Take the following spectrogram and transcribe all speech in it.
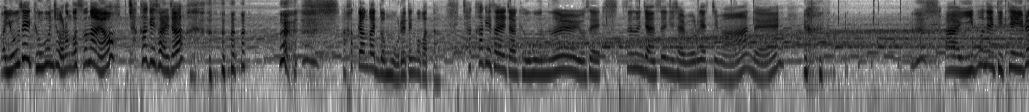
아, 요새 교훈 저런 거 쓰나요? 착하게 살자? 아, 학교 안 간지 너무 오래된 것 같다. 착하게 살자 교훈을 요새 쓰는지 안 쓰는지 잘 모르겠지만 네. 아 이분의 디테일은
